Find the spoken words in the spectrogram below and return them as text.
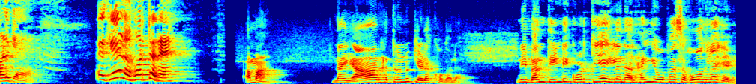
ಒಳಗೆ? ಏನು ಕೇಳು ಕೊಡ್ತಾರೆ ಅಮ್ಮ, ನಾ ಯಾರ ಹತ್ರನೂ ಕೇಳಕ್ಕೆ ಹೋಗಲ್ಲ. ನೀ ಬಂದು ತಿಂಡಿ ಕೊಡ್ತೀಯಾ ಇಲ್ಲ ನಾನು ಹಾಗೆ ಉಪವಾಸ ಹೋಗ್ಲಾ ಹೇಳು.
